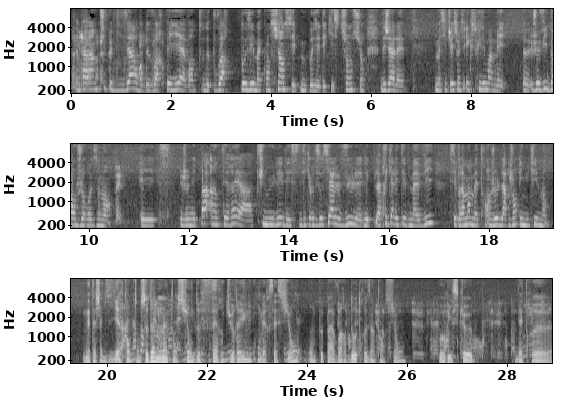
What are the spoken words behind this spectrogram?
Ça me paraît un petit peu bizarre de devoir payer avant de pouvoir poser ma conscience et me poser des questions sur déjà ma situation. Excusez-moi, mais euh, je vis dangereusement et je n'ai pas intérêt à cumuler des sécurités sociales vu la précarité de ma vie. C'est vraiment mettre en jeu de l'argent inutilement. Natacha Guillère, quand on se donne l'intention de faire durer une conversation, on ne peut pas avoir d'autres intentions au risque d'être euh,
